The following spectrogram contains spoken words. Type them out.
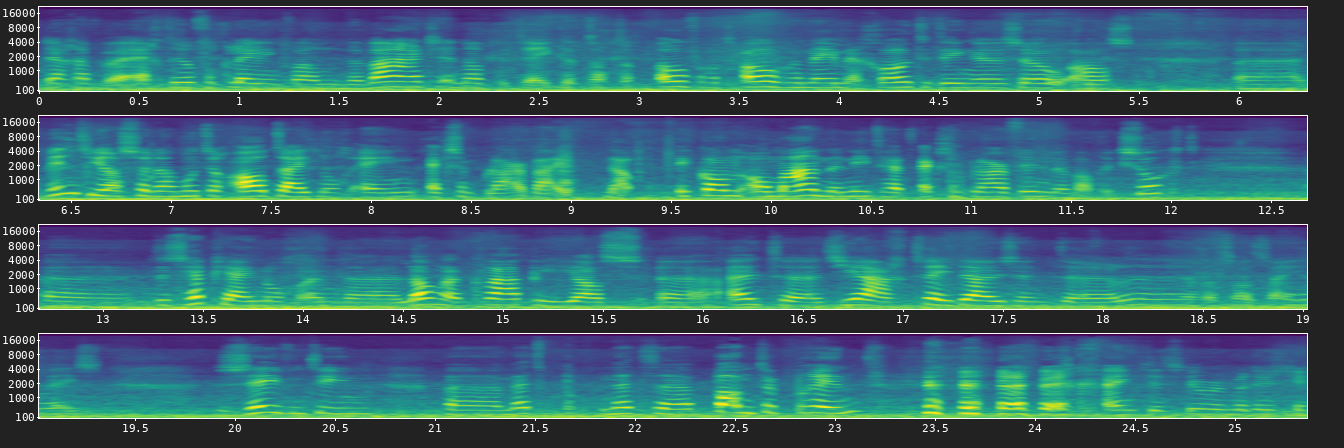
daar hebben we echt heel veel kleding van bewaard. En dat betekent dat er over het algemeen met grote dingen zoals uh, winterjassen, dan moet er altijd nog één exemplaar bij. Nou, ik kan al maanden niet het exemplaar vinden wat ik zocht. Uh, dus heb jij nog een uh, lange kwapi jas uit het jaar 2000, wat zal het zijn geweest? 17 uh, met, met panterprint. Geintje, stuur een berichtje.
